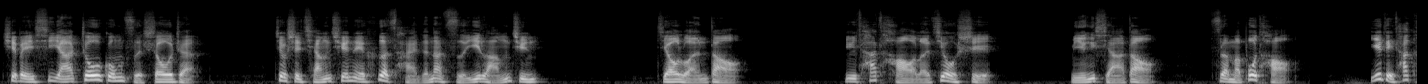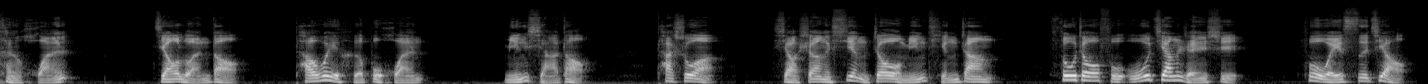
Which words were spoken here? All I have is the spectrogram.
却被西衙周公子收着，就是墙缺内喝彩的那紫衣郎君。”娇鸾道：“与他讨了就是。”明霞道：“怎么不讨？也得他肯还。”娇鸾道。他为何不还？明霞道：“他说，小生姓周，名廷章，苏州府吴江人士，父为私教，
